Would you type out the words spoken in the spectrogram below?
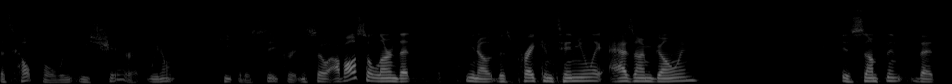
that's helpful, we, we share it. We don't keep it a secret. And so I've also learned that, you know, this pray continually as I'm going is something that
